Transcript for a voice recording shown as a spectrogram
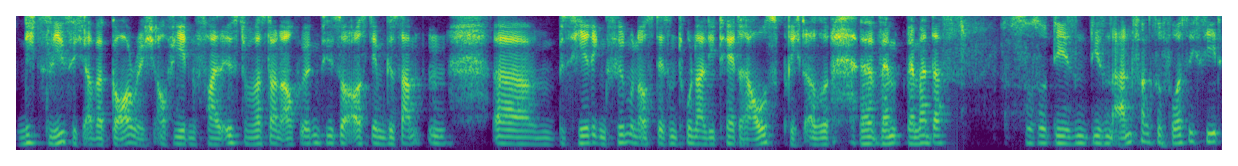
nichts ließig, aber gorig auf jeden Fall ist, was dann auch irgendwie so aus dem gesamten ähm, bisherigen Film und aus dessen Tonalität rausbricht. Also äh, wenn, wenn man das so, so diesen, diesen Anfang so vor sich sieht,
